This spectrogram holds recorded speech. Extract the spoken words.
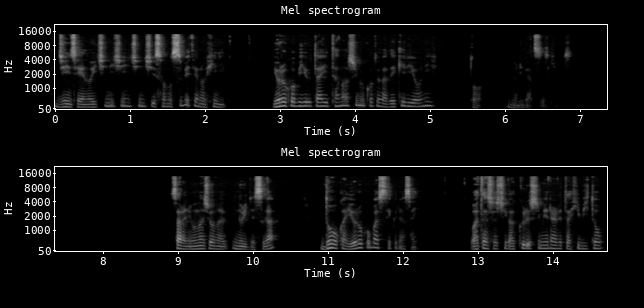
人生の一日一日そのすべての日に、喜び歌い楽しむことができるようにと祈りが続きます。さらに同じような祈りですが、どうか喜ばせてください。私たちが苦しめられた日々と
